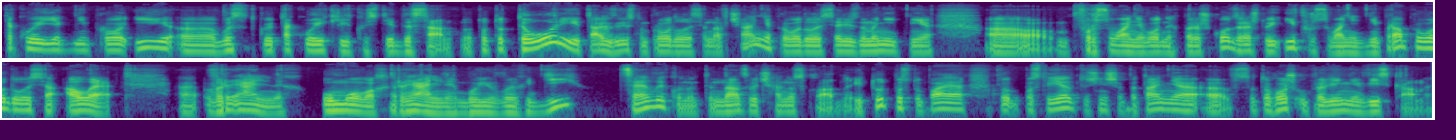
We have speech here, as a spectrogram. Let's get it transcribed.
такої як Дніпро, і висадкою такої кількості десанту. Тобто теорії так, звісно, проводилися навчання, проводилися різноманітні форсування водних перешкод. Зрештою, і форсування Дніпра проводилося, але в реальних умовах реальних бойових дій. Це виконати надзвичайно складно, і тут поступає постає точніше питання все того ж управління військами.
